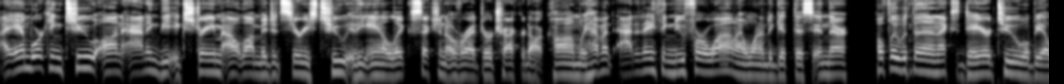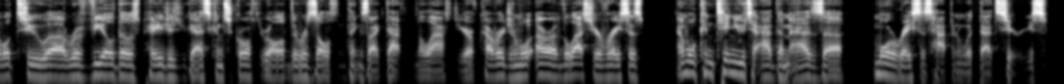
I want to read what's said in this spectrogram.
I am working too on adding the Extreme Outlaw Midget Series to the analytics section over at dirttracker.com. We haven't added anything new for a while, and I wanted to get this in there. Hopefully, within the next day or two, we'll be able to uh, reveal those pages. You guys can scroll through all of the results and things like that from the last year of coverage and we'll, or the last year of races, and we'll continue to add them as uh, more races happen with that series.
